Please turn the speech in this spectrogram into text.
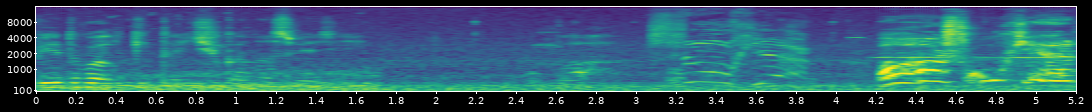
Підвал китайчика на связи. Опа. Шухер! А, шухер!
